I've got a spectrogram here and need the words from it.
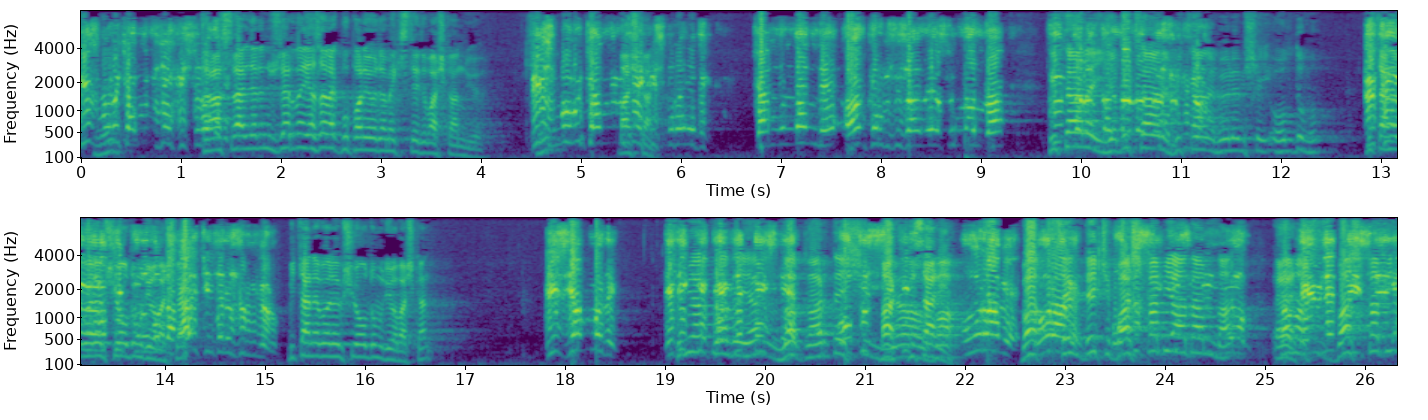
Biz bunu kendimize yakıştıramadık. Transferlerin üzerine yazarak bu parayı ödemek istedi başkan diyor. Biz bunu kendimize Başkan. yakıştıramadık. Kendimden de Ankara Gücü camiasından da Bir tane ya bir taraftarlardan tane özür bir diliyorum. tane böyle bir şey oldu mu? Bir Bütün tane böyle bir şey oldu mu diyor başkan? Herkesten özür diliyorum. Bir tane böyle bir şey oldu mu diyor başkan. Biz yapmadık. Dedik Kim ki yapmadı devlet ya? desteği. La kardeşim 30 Bak, ya bir saniye. bak. Uğur abi. Bak Uğur sen abi, de ki başka 38 bir adamdan milyon. tamam Devlet başka bir veren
